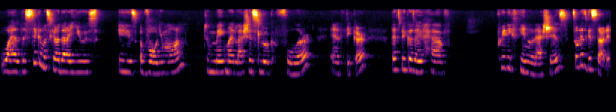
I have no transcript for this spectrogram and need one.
while the second mascara that I use is a volume one to make my lashes look fuller and thicker. That's because I have pretty thin lashes. So let's get started.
